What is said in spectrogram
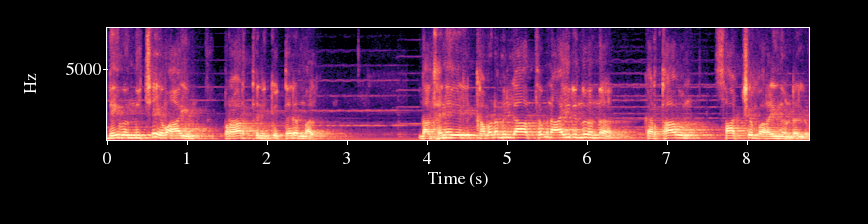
ദൈവം നിശ്ചയമായും പ്രാർത്ഥനയ്ക്ക് ഉത്തരം നൽകും. നഥനയിൽ കപടമില്ലാത്തവനായിരുന്നുവെന്ന് കർത്താവും സാക്ഷ്യം പറയുന്നുണ്ടല്ലോ.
